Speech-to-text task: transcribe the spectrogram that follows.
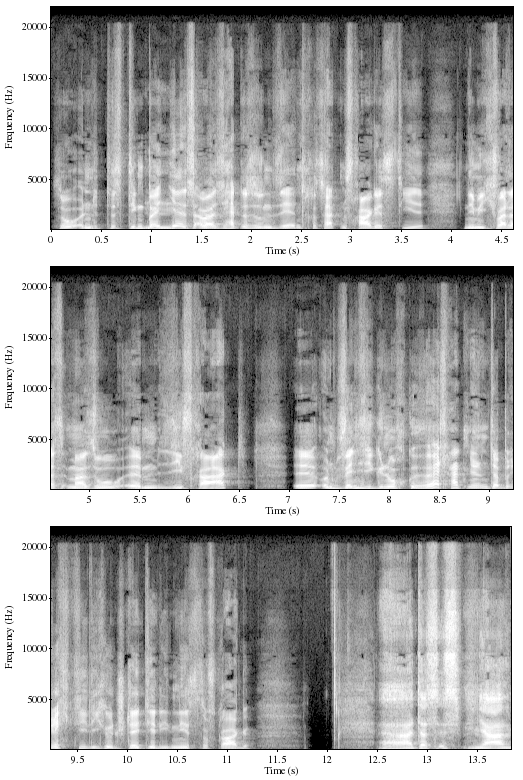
So, und das Ding bei ihr ist, aber sie hatte so einen sehr interessanten Fragestil. Nämlich war das immer so, ähm, sie fragt, äh, und wenn sie genug gehört hat, dann unterbricht sie dich und stellt dir die nächste Frage. Ja, das ist, ja,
